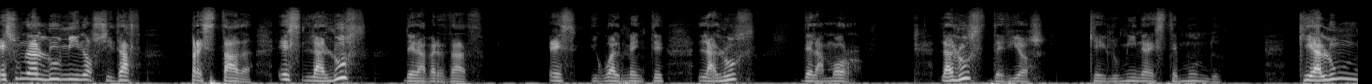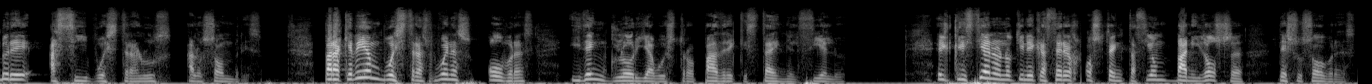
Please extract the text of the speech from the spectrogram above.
es una luminosidad prestada, es la luz de la verdad, es igualmente la luz del amor, la luz de Dios que ilumina este mundo, que alumbre así vuestra luz a los hombres, para que vean vuestras buenas obras y den gloria a vuestro Padre que está en el cielo. El cristiano no tiene que hacer ostentación vanidosa de sus obras,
